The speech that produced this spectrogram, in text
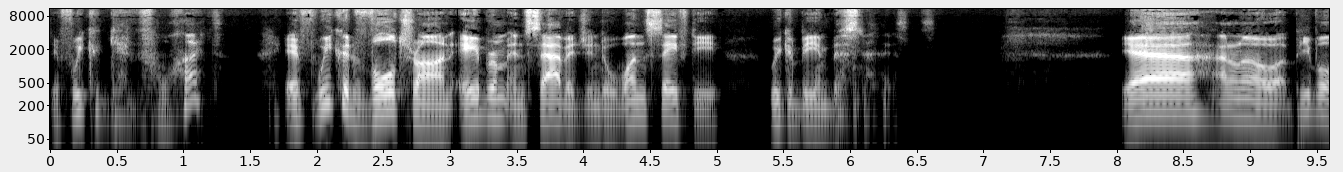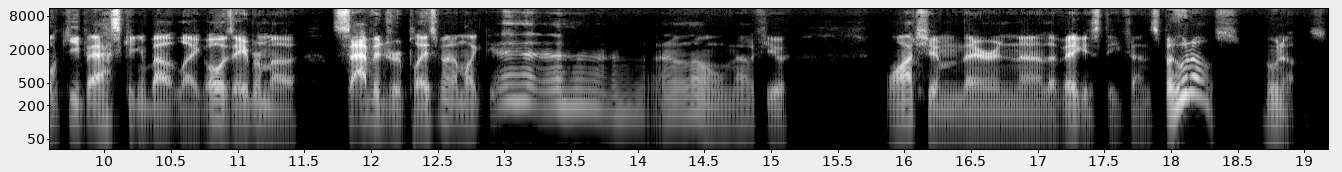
If we could get what? If we could Voltron Abram and Savage into one safety, we could be in business. yeah, I don't know. People keep asking about like, oh, is Abram a Savage replacement? I'm like, eh, I don't know. Not if you watch him there in uh, the Vegas defense, but who knows? Who knows?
